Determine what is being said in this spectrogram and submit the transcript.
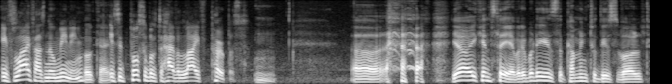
if life has no meaning, Okay. is it possible to have a life purpose? Uh, yeah, I can say everybody is coming to this world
